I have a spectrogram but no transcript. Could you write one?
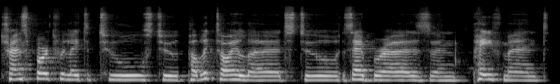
transport related tools to public toilets to zebras and pavement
